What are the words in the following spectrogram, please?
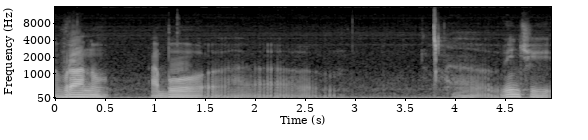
в рану або е, в інший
